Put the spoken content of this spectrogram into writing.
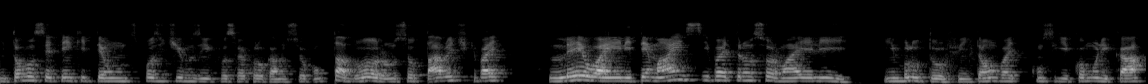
Então você tem que ter um dispositivozinho que você vai colocar no seu computador ou no seu tablet que vai ler o ANT+, e vai transformar ele em Bluetooth, então vai conseguir comunicar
